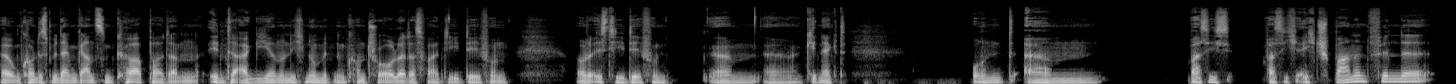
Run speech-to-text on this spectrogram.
äh, und konntest mit deinem ganzen Körper dann interagieren und nicht nur mit einem Controller. Das war die Idee von, oder ist die Idee von ähm, äh, Kinect. Und ähm, was ich, was ich echt spannend finde,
